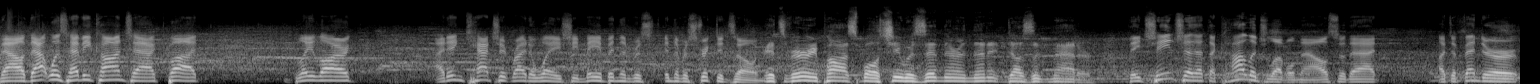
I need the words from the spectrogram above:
Now that was heavy contact, but Blaylark, I didn't catch it right away. She may have been in the res- in the restricted zone. It's very possible she was in there and then it doesn't matter. They changed that at the college level now so that a defender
